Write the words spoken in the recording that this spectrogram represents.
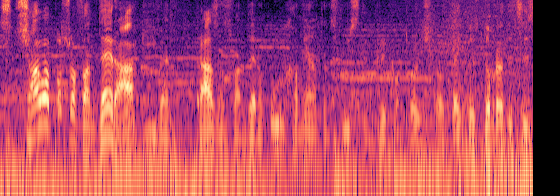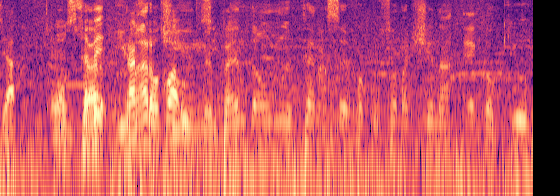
Strzała poszła Wandera, Even razem z Wanderą uruchamiają ten swój styl gry kontroli środka i to jest dobra decyzja, e, Oskar żeby i grać dookoła Marcin będą teraz e, fokusować się na Eko QB.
